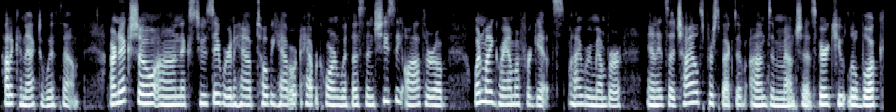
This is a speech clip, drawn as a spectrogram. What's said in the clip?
how to connect with them. Our next show on uh, next Tuesday, we're going to have Toby Haber- Haberkorn with us, and she's the author of When My Grandma Forgets. I remember, and it's a child's perspective on dementia. It's a very cute little book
